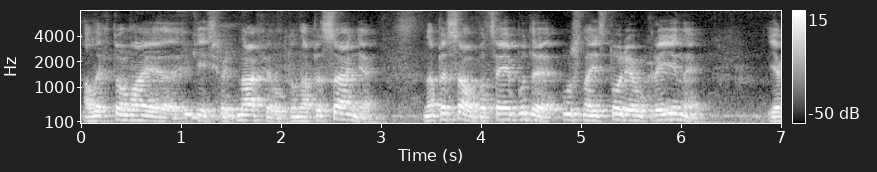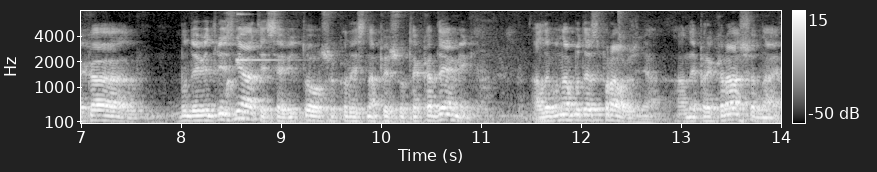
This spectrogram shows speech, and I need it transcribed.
але хто має якийсь хоч нафіл до написання, написав, бо це і буде усна історія України, яка буде відрізнятися від того, що колись напишуть академіки, але вона буде справжня, а не прикрашена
